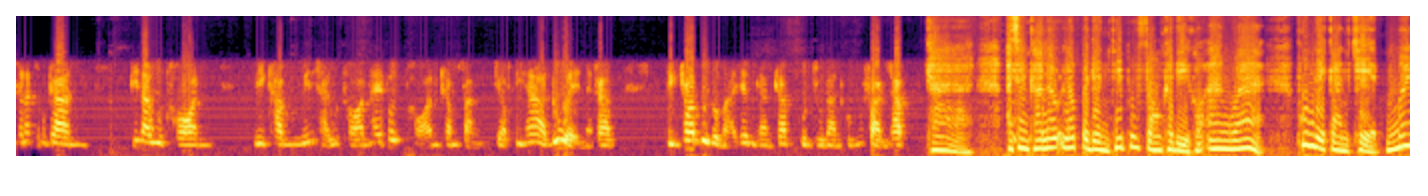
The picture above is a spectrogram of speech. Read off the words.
คณะกรรมการพิจารณาอุทธรณ์มีคำวินิจฉัยอุทธรณ์ให้เพิกถอนคำสั่งฉบับที่ห้าด้วยนะครับจึงชอบด้วยกฎหมายเช่นกันครับ คุณสุนันท์คุณผู้ฟังครับค่ะ อาจารย์คะแล้วแล้วประเด็นที่ผู้ฟ้องคดีเขาอ้างว่า ผู้อำนการเขตไม่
